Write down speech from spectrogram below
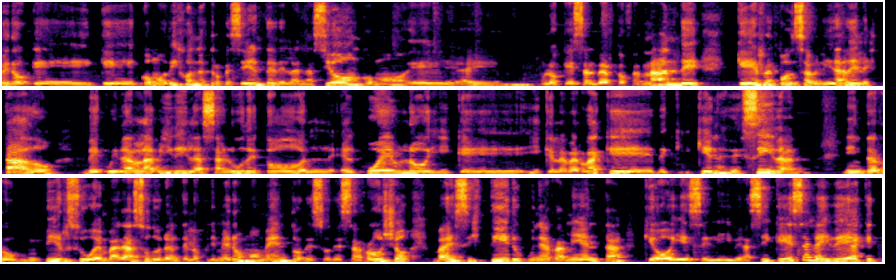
pero que, que, como dijo nuestro presidente de la Nación, como eh, eh, lo que es Alberto Fernández, que es responsabilidad del Estado de cuidar la vida y la salud de todo el, el pueblo y que, y que la verdad que de quienes decidan interrumpir su embarazo durante los primeros momentos de su desarrollo, va a existir una herramienta que hoy es el IBE. Así que esa es la idea que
